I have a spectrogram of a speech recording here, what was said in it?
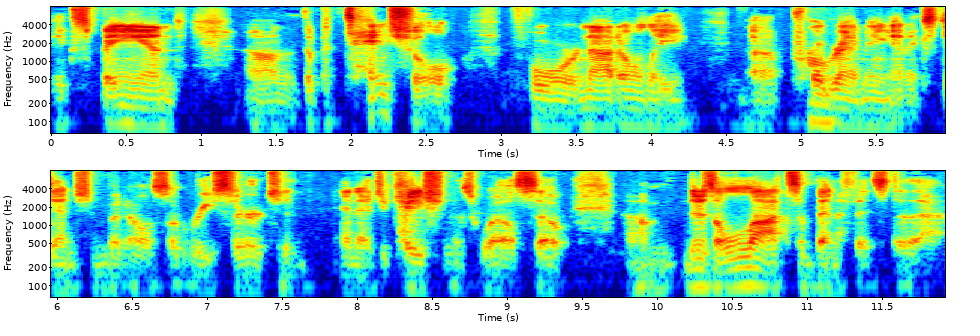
expand uh, the potential for not only uh, programming and extension, but also research and, and education as well. So um, there's a lots of benefits to that.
